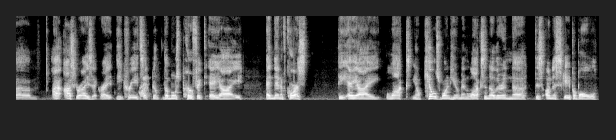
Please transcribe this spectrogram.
um, Oscar Isaac, right? He creates right. like the, the most perfect AI, and then of course the AI locks, you know, kills one human, locks another in the this unescapable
